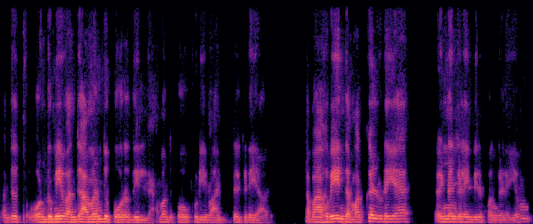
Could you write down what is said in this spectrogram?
வந்து ஒன்றுமே வந்து அமர்ந்து போறது இல்லை. அமர்ந்து போகக்கூடிய வாய்ப்புகள் கிடையாது. ஆகவே இந்த மக்களுடைய எண்ணங்களையும் விருப்பங்களையும்.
